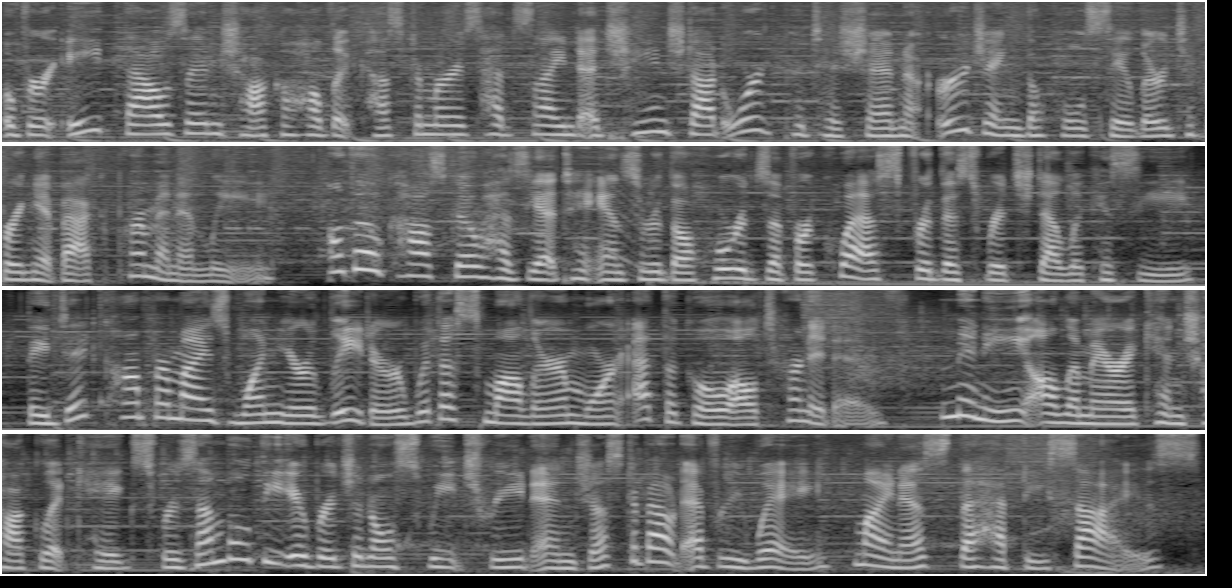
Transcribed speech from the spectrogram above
over 8,000 Chocoholic customers had signed a Change.org petition urging the wholesaler to bring it back permanently. Although Costco has yet to answer the hordes of requests for this rich delicacy, they did compromise one year later with a smaller, more ethical alternative. Many All American chocolate cakes resemble the original sweet treat in just about every way, minus the hefty size.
